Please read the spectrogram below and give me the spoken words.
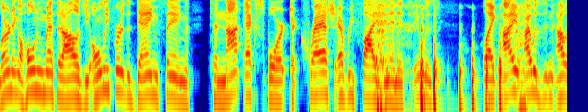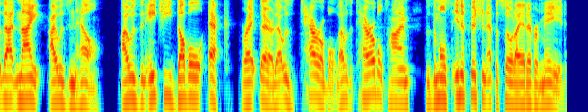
learning a whole new methodology only for the dang thing to not export, to crash every 5 minutes. It was like I I was in out that night, I was in hell. I was in H E double Eck right there. That was terrible. That was a terrible time. It was the most inefficient episode I had ever made.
